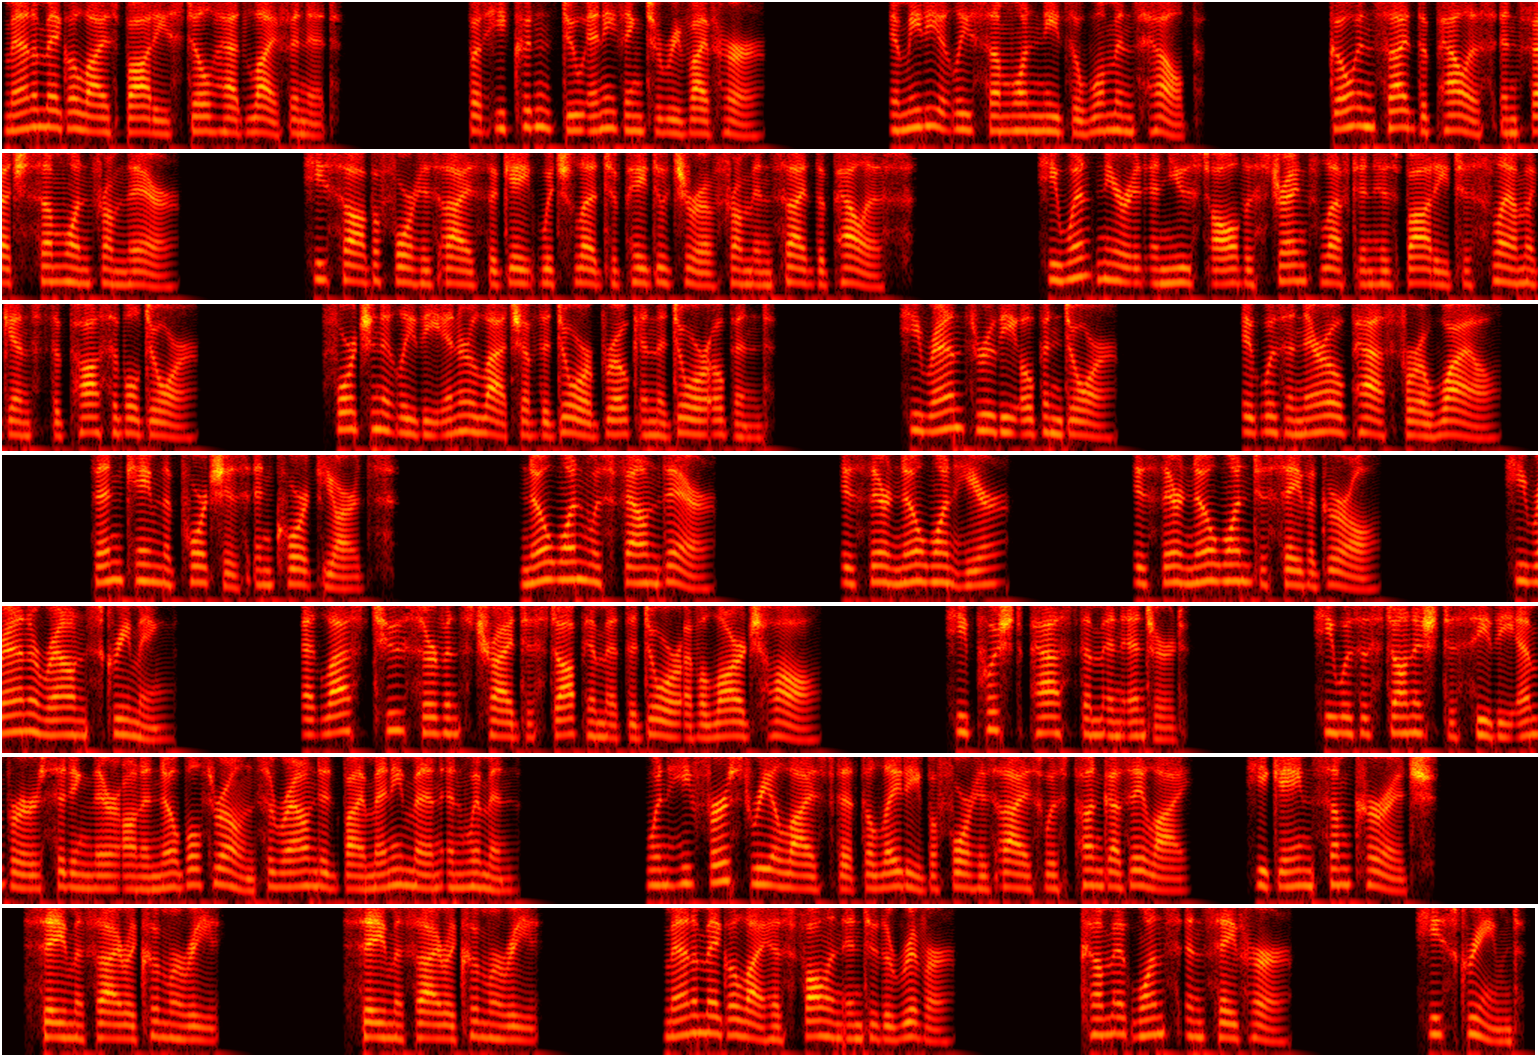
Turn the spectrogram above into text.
Manamekalai's body still had life in it. But he couldn't do anything to revive her. Immediately someone needs a woman's help. Go inside the palace and fetch someone from there. He saw before his eyes the gate which led to Payduchura from inside the palace. He went near it and used all the strength left in his body to slam against the possible door. Fortunately the inner latch of the door broke and the door opened. He ran through the open door. It was a narrow path for a while. Then came the porches and courtyards. No one was found there. Is there no one here? Is there no one to save a girl? He ran around screaming. At last two servants tried to stop him at the door of a large hall. He pushed past them and entered. He was astonished to see the emperor sitting there on a noble throne surrounded by many men and women. When he first realized that the lady before his eyes was Punguzali, he gained some courage. Say Mathirakumari! Say Mathirakumari! Manamegalai has fallen into the river. Come at once and save her! He screamed.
